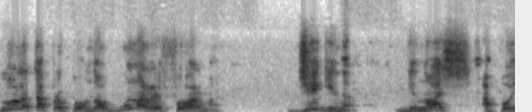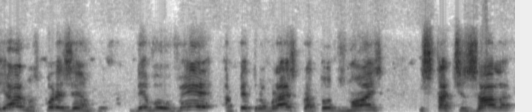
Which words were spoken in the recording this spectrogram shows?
Lula está propondo alguma reforma digna de nós apoiarmos, por exemplo, devolver a Petrobras para todos nós, estatizá-la,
